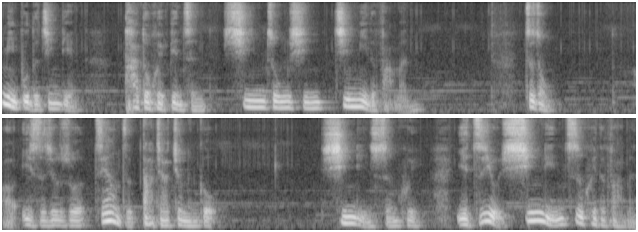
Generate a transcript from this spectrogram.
密布的经典，它都会变成心中心精密的法门。这种，啊，意思就是说，这样子大家就能够心领神会。也只有心灵智慧的法门，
